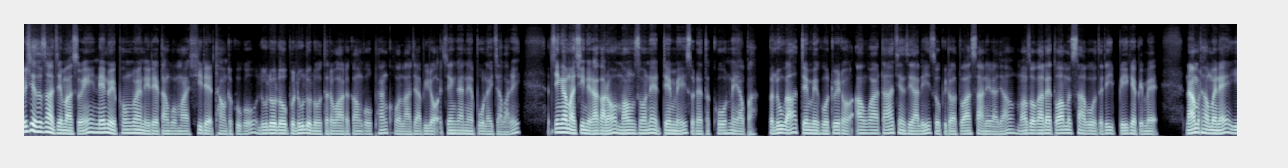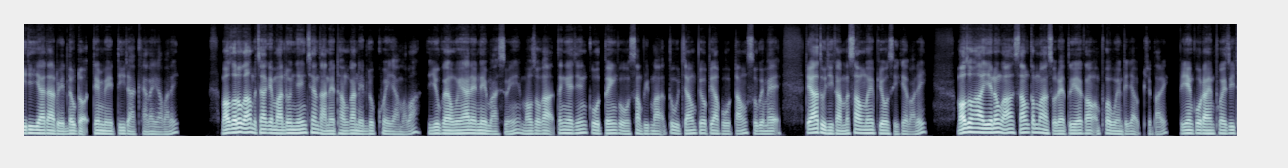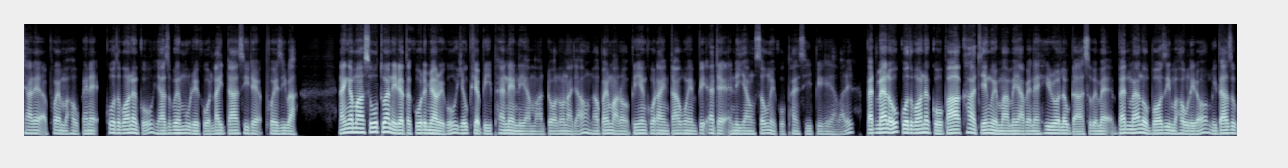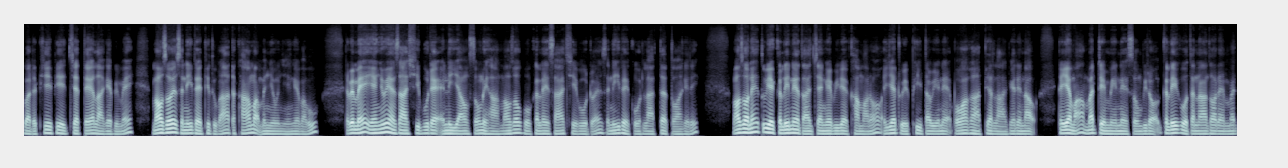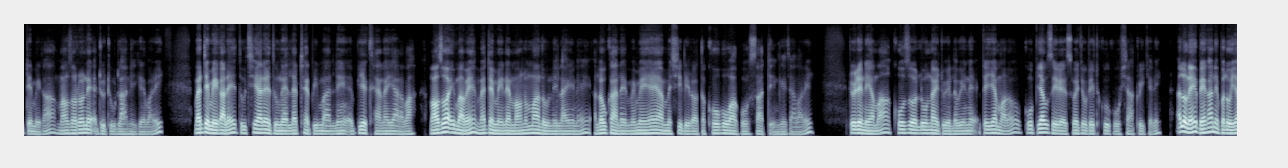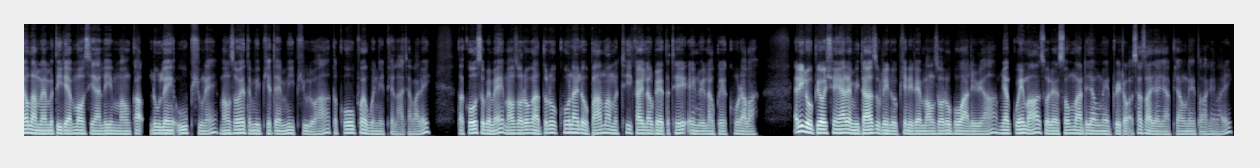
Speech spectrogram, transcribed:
ရုပ်ရှင်ဆဆချင်းမှာဆိုရင်နှင်းတွေဖုံးလွှမ်းနေတဲ့တောင်ပေါ်မှာရှိတဲ့ထောင်တစ်ခုကိုလူလိုလိုဘလူးလိုလိုတရဝါတစ်ကောင်ကိုဖမ်းခေါ်လာကြပြီးတော့အချင်းကန်းနဲ့ပို့လိုက်ကြပါတယ်။အချင်းကန်းမှာရှိနေတာကတော့မောင်စော်နဲ့တင်မေဆိုတဲ့တကိုးနှစ်ယောက်ပါ။ဘလူးကတင်မေကိုတွေ့တော့အာဝါတားကျင်စရာလေးဆိုပြီးတော့သွားဆနေတာကြောင့်မောင်စော်ကလည်းသွားမဆဖို့တတိပေးခဲ့ပေမဲ့နားမထောင်မနဲ့ရီဒီယာတာတွေလှုပ်တော့တင်မေတီးတာခံလိုက်ရပါတယ်။ မောင်စော်တို့ကမကြခင်မှာလွန်ငင်းချမ်းသာနဲ့ထောင်ကနေလွတ်ခွင့်ရမှာပါ။ယူကန်ဝင်ရတဲ့နေ့မှာဆိုရင်မောင်စော်ကတငယ်ချင်းကိုသိန်းကိုစောင့်ပြီးမှသူ့အကြောင်းပြောပြဖို့တောင်းဆိုပေမဲ့တရားသူကြီးကမဆောင်မဲပြောစီခဲ့ပါတယ်။မောင်စောဟာရေလုံးကစောင်းတမဆိုတဲ့သူရဲကောင်းအဖွဲ့ဝင်တစ်ယောက်ဖြစ်ပါတယ်။ဘရင်ကိုယ်တိုင်ဖွဲ့စည်းထားတဲ့အဖွဲ့မဟုတ်ဘဲနဲ့ကိုယ်သဘောနဲ့ကိုရာဇဝတ်မှုတွေကိုလိုက်တားဆီးတဲ့အဖွဲ့စည်းပါ။ နိုင်ငံမှာစိုးသွမ်းနေတဲ့တကိုးဓမြတွေကိုရုပ်ဖြတ်ပြီးဖမ်းတဲ့နေရာမှာတော်လွန်လာကြအောင်နောက်ပိုင်းမှာတော့ဘရင်ကိုယ်တိုင်တာဝန်ပေးအပ်တဲ့အနီရောင်စုံတွေကိုဖမ်းဆီးပေးခဲ့ရပါတယ်။ Batman လို့ကိုယ်သဘောနဲ့ကိုဘာအခကျင်းငွေမှမရဘဲနဲ့ hero လောက်တာဆိုပေမဲ့ Batman လို့ဘောစီမဟုတ်လေတော့မိသားစုကတဖြည်းဖြည်းကြက်တဲလာခဲ့ပြီမဲ့မောင်စောရဲ့ဇနီးတဲ့ဖြစ်သူကတခါမှမညှို့ညင်ခဲ့ပါဘူး။ဒါပေမဲ့ရန်ညွှန်းရန်စားရှိမှုတဲ့အနီရောင်စုံတွေဟာမောင်စောကိုကလေးစားချေဖို့အတွက်ဇနီးတွေကိုလာတက်သွားခဲ့တယ်။မောင်စောလည်းသူ့ရဲ့ကလေးနဲ့သာကြံခဲ့ပြီးတဲ့အခါမှာတော့အရက်တွေဖိတောက်ရင်းနဲ့ဘဝကပြတ်လာခဲ့တဲ့နောက် တရက်မှာမတ်တင်မေနဲ့ဆုံပြီးတော့ကလေးကိုတနာသွားတဲ့မတ်တင်မေကမောင်စောတို့နဲ့အတူတူလာနေခဲ့ပါတယ်။မတ်တင်မေကလည်းသူချစ်ရတဲ့သူနဲ့လက်ထပ်ပြီးမှလင်းအပြစ်ခံလိုက်ရတာပါ။မောင်စောအိမ်မှာပဲမတ်တင်မေနဲ့မောင်နှမလိုနေလိုက်ရင်လည်းအလောက်ကလည်းမမေရရမရှိလေတော့တကိုးဘဝကိုစတင်ခဲ့ကြပါတယ်တွေ့တဲ့နေရာမှာခိုးစောလို့နိုင်တွေလို့ရင်းနဲ့တရက်မှာတော့ကိုပြောက်စေတဲ့ဆွဲကြိုးလေးတစ်ခုကိုရှာတွေ့ခဲ့တယ်။အဲ့လိုနဲ့ဘဲကနေဘလို့ရောက်လာမှန်းမသိတဲ့မော်ဆရာလေးမောင်ကောက်လူလိန်ဦးဖြူနဲ့မောင်စောရဲ့သမီးဖြစ်တဲ့မိဖြူတို့ဟာတကိုးဖွဲ့ဝင်နေဖြစ်လာကြပါတယ်။ တကိုးဆိုပေမဲ့မောင်စောတို့ကသူတို့ခိုးလိုက်လို့ဘာမှမထိခိုက်လောက်တဲ့တထေးအိမ်တွေလောက်ပဲခိုးတာပါ။အဲ့ဒီလိုပျော်ရွှင်ရတဲ့မိသားစုလေးလိုဖြစ်နေတဲ့မောင်စောတို့ဘဝလေးတွေဟာမြက်ကွင်းမှာဆိုတဲ့ဆုံးမတစ်ယောက်နဲ့တွေ့တော့အဆဆရရပြောင်းလဲသွားခဲ့ပါတယ်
